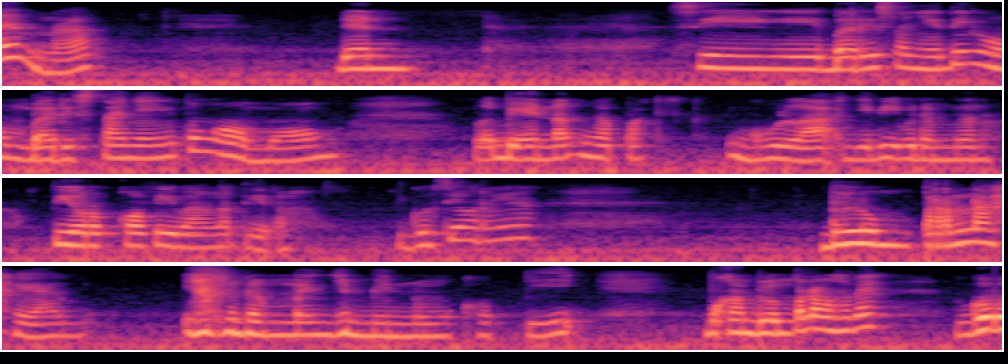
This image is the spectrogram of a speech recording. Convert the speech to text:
enak. Dan si baristanya itu ngomong baristanya itu ngomong lebih enak nggak pakai gula jadi benar-benar pure coffee banget gitu. Gue sih orangnya belum pernah ya yang namanya minum kopi. Bukan belum pernah maksudnya gue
